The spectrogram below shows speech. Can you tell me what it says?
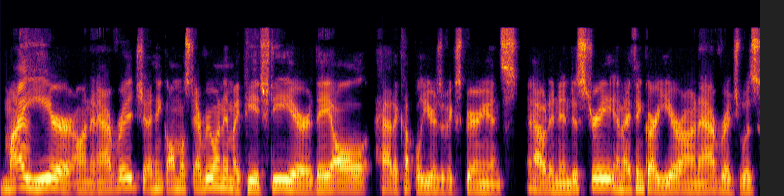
my year on average, I think almost everyone in my PhD year, they all had a couple years of experience out in industry. And I think our year on average was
